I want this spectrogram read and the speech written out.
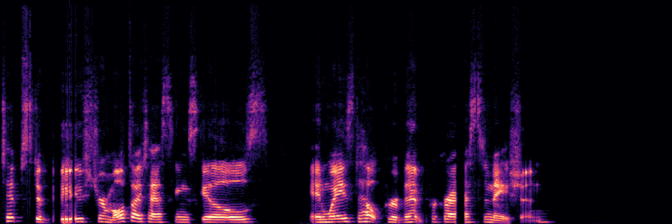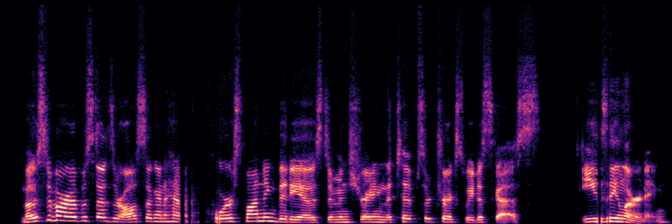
tips to boost your multitasking skills, and ways to help prevent procrastination. Most of our episodes are also going to have corresponding videos demonstrating the tips or tricks we discuss. Easy learning.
